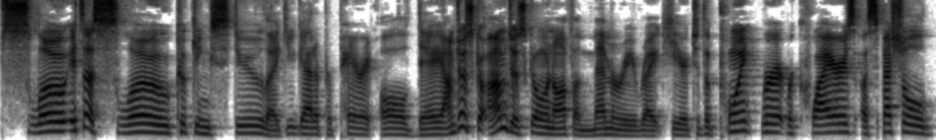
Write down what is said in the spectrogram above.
slow. It's a slow cooking stew. Like you got to prepare it all day. I'm just go, I'm just going off a memory right here to the point where it requires a special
